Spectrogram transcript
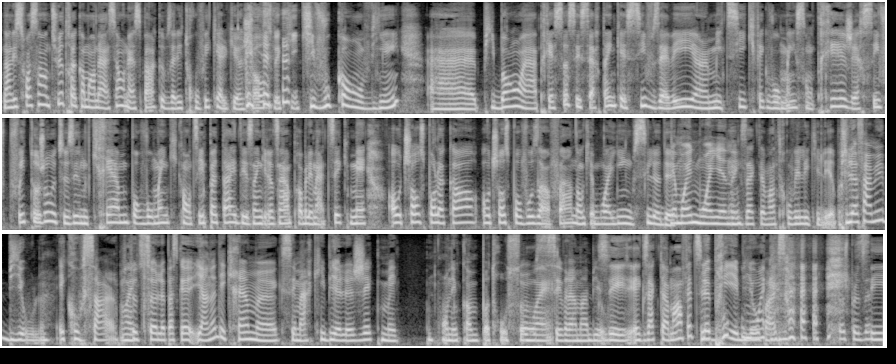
Dans les 68 recommandations, on espère que vous allez trouver quelque chose qui, qui vous convient. Euh, puis bon, après ça, c'est certain que si vous avez un métier qui fait que vos mains sont très gercées, vous pouvez toujours utiliser une crème pour vos mains qui contient peut-être des ingrédients problématiques, mais autre chose pour le corps, autre chose pour vos enfants. Donc il y a moyen aussi là de. Il y a moyen de moyenner. Exactement, trouver l'équilibre puis le fameux bio, là, puis tout ça, là, parce qu'il y en a des crèmes euh, qui c'est marqué biologique, mais on est comme pas trop sûr ouais. si c'est vraiment bio. C'est exactement. En fait, le prix est bio, par exemple.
